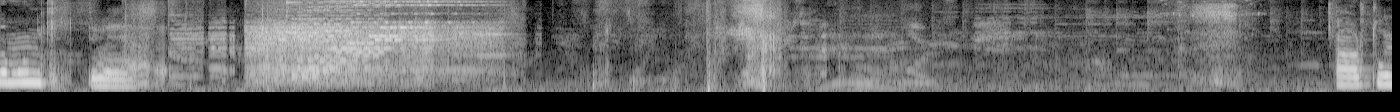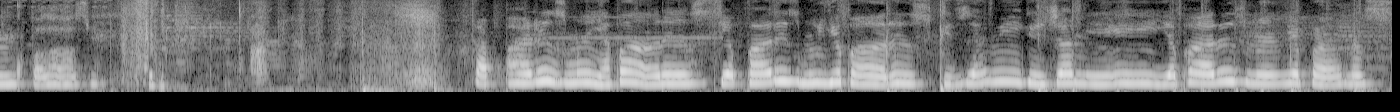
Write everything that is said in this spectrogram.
Adam 12 gitti be ya. Artı 10 kupa lazım. Yaparız mı yaparız, yaparız mı yaparız, güzel mi güzel mi yaparız mı yaparız.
